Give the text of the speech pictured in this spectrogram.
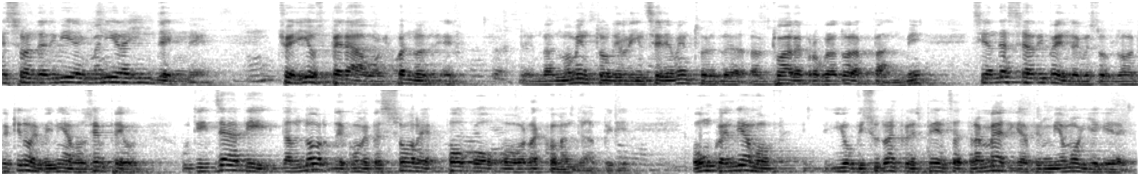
e sono andati via in maniera indenne. Cioè io speravo che quando, eh, dal momento dell'insediamento dell'attuale procuratore a Palmi si andasse a riprendere questo filone perché noi veniamo sempre utilizzati dal nord come persone poco oh, raccomandabili. Ovunque andiamo, io ho vissuto anche un'esperienza drammatica per mia moglie che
